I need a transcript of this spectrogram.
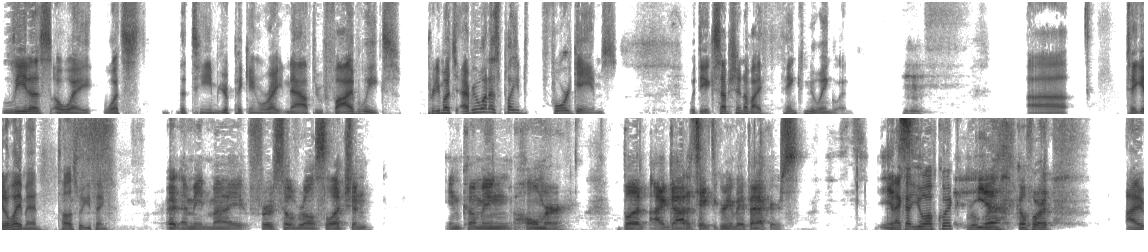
lead us away. What's the team you're picking right now through five weeks? Pretty much everyone has played four games, with the exception of, I think, New England. Mhm. Uh, take it away, man. Tell us what you think. Right. I mean, my first overall selection, incoming Homer, but I got to take the Green Bay Packers. Can I cut you off quick? Yeah, quick. go for it. I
